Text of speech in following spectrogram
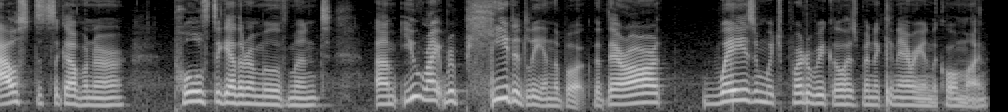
ousts the governor, pulls together a movement. Um, you write repeatedly in the book that there are ways in which Puerto Rico has been a canary in the coal mine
